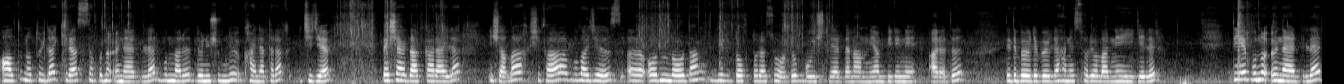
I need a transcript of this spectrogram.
altın otuyla kiraz sapını önerdiler. Bunları dönüşümlü kaynatarak içeceğim. Beşer dakika arayla inşallah şifa bulacağız. Ee, onun da oradan bir doktora sordu. Bu işlerden anlayan birini aradı. Dedi böyle böyle hani soruyorlar ne iyi gelir diye bunu önerdiler.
